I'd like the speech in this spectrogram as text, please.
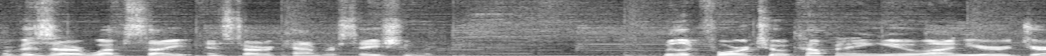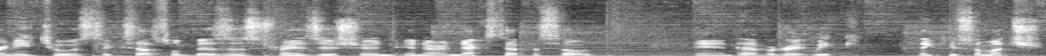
or visit our website and start a conversation with me. We look forward to accompanying you on your journey to a successful business transition in our next episode, and have a great week. Thank you so much.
